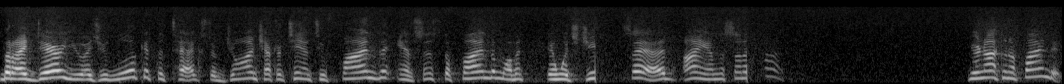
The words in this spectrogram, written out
But I dare you, as you look at the text of John chapter 10, to find the instance, to find the moment in which Jesus said, I am the Son of God. You're not going to find it.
